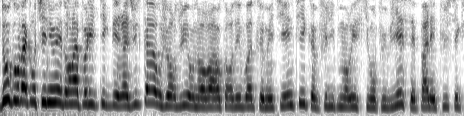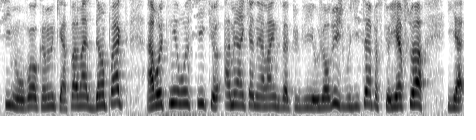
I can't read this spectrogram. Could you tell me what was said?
Donc on va continuer dans la politique des résultats. Aujourd'hui, on aura encore des boîtes comme AT&T, comme Philippe Morris qui vont publier. C'est pas les plus sexy, mais on voit quand même qu'il y a pas mal d'impact. À retenir aussi que American Airlines va publier aujourd'hui. Je vous dis ça parce que hier soir, il y a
